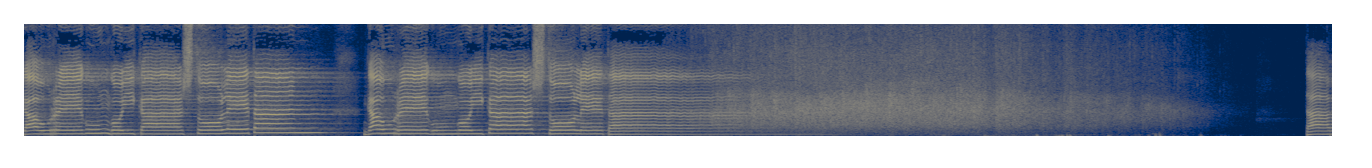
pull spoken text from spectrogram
gaur egungo ikastoletan, gaur egungo ikastoletan. Ta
